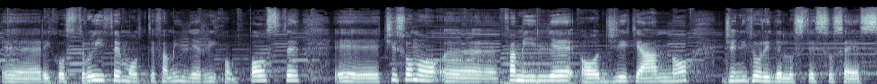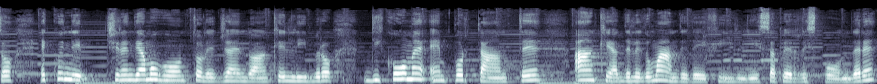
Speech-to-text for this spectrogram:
eh, ricostruite, molte famiglie ricomposte, eh, ci sono eh, famiglie oggi che hanno genitori dello stesso sesso e quindi ci rendiamo conto leggendo anche il libro di come è importante anche a delle domande dei figli saper rispondere,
